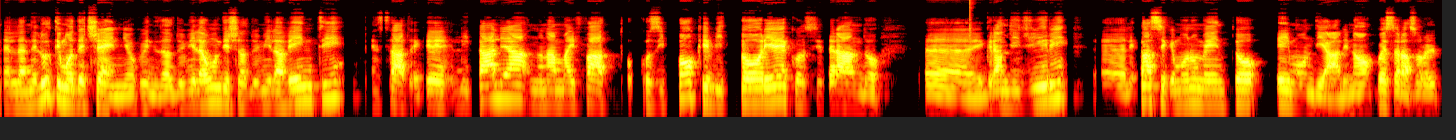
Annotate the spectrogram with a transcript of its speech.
nel, nell'ultimo decennio, quindi dal 2011 al 2020, pensate che l'Italia non ha mai fatto così poche vittorie, considerando eh, i grandi giri, eh, le classiche monumento e i mondiali, no? Questi erano solo il,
